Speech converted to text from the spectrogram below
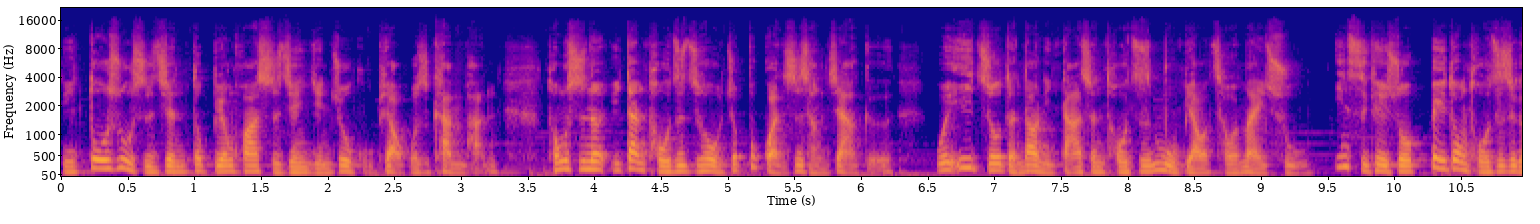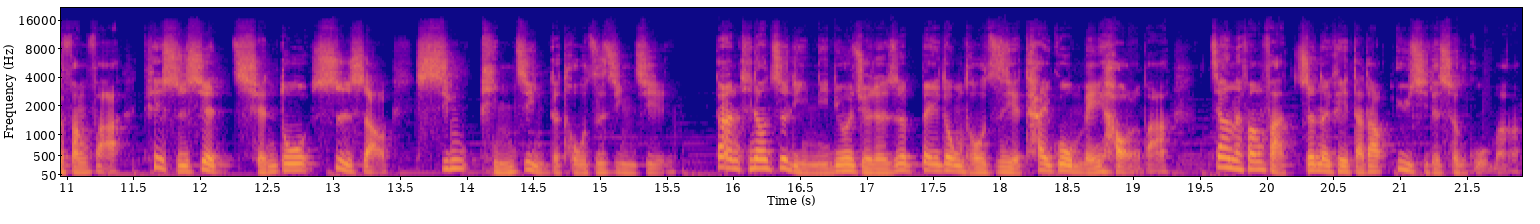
你多数时间都不用花时间研究股票或是看盘。同时呢，一旦投资之后，就不管市场价格，唯一只有等到你达成投资目标才会卖出。因此可以说，被动投资这个方法可以实现钱多事少、心平静的投资境界。当然，听到这里，你一定会觉得这被动投资也太过美好了吧？这样的方法真的可以达到预期的成果吗？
